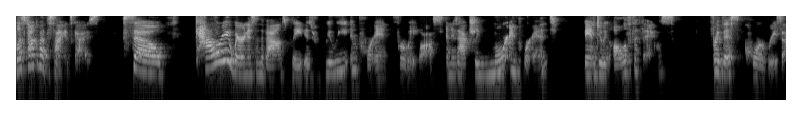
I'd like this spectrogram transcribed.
let's talk about the science, guys. So, calorie awareness on the balance plate is really important for weight loss and is actually more important than doing all of the things for this core reason.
